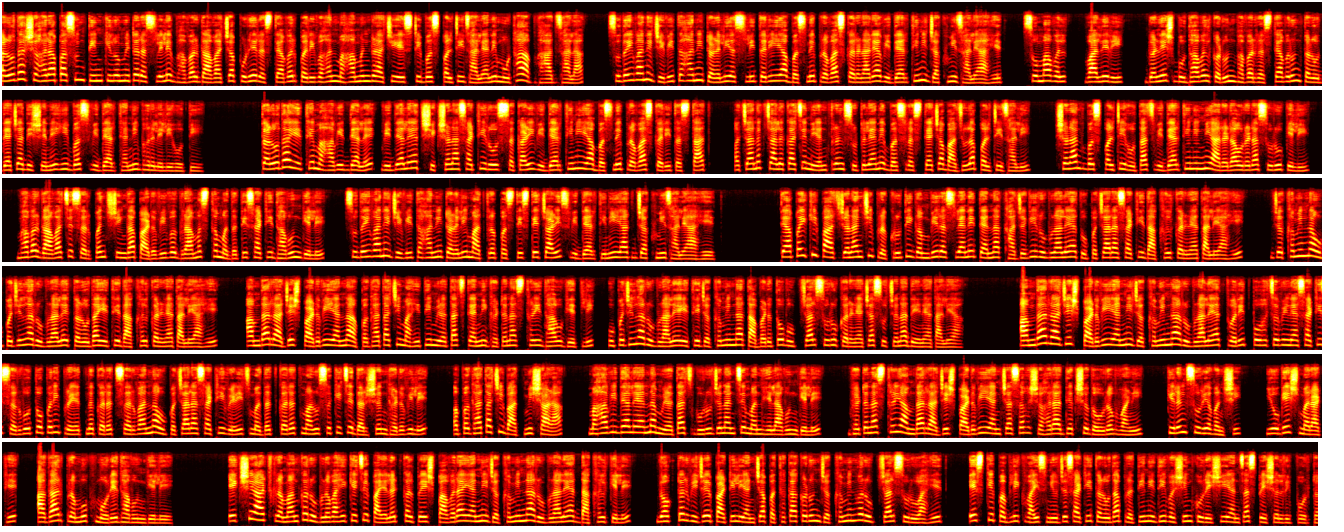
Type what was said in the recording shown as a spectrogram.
तळोदा शहरापासून तीन किलोमीटर असलेले भावर गावाच्या पुढे रस्त्यावर परिवहन महामंडळाची एसटी बस पलटी झाल्याने मोठा अपघात झाला. सुदैवाने जीवितहानी टळली असली तरी या बसने प्रवास करणाऱ्या विद्यार्थिनी जखमी झाल्या आहेत. सोमावल वालेरी गणेश बुधावलकडून भवर रस्त्यावरून तळोद्याच्या दिशेने ही बस विद्यार्थ्यांनी भरलेली होती. तळोदा येथे महाविद्यालय विद्यालयात शिक्षणासाठी रोज सकाळी विद्यार्थिनी या बसने प्रवास करीत असतात. अचानक चालकाचे नियंत्रण सुटल्याने बस रस्त्याच्या बाजूला पलटी झाली. क्षणात बस पलटी होताच विद्यार्थिनींनी आरडाओरडा सुरू केली. भावर गावाचे सरपंच शिंगा पाडवी व ग्रामस्थ मदतीसाठी धावून गेले. सुदैवाने जीवितहानी टळली मात्र पस्तीस ते चाळीस विद्यार्थिनी यात जखमी झाल्या आहेत. त्यापैकी पाच जणांची प्रकृती गंभीर असल्याने त्यांना खाजगी रुग्णालयात उपचारासाठी दाखल करण्यात आले आहे. जखमींना उपजिल्हा रुग्णालय तळोदा येथे दाखल करण्यात आले आहे. आमदार राजेश पाडवी यांना अपघाताची माहिती मिळताच त्यांनी घटनास्थळी धाव घेतली. उपजिल्हा रुग्णालय येथे जखमींना ताबडतोब उपचार सुरू करण्याच्या सूचना देण्यात आल्या. आमदार राजेश पाडवी यांनी जखमींना रुग्णालयात त्वरित पोहोचविण्यासाठी सर्वतोपरी प्रयत्न करत सर्वांना उपचारासाठी वेळीच मदत करत माणुसकीचे दर्शन घडविले. अपघाताची बातमी शाळा महाविद्यालयांना मिळताच गुरुजनांचे मन हेलावून गेले. घटनास्थळी आमदार राजेश पाडवी यांच्यासह शहराध्यक्ष गौरव वाणी किरण सूर्यवंशी योगेश मराठे आगार प्रमुख मोरे धावून गेले. एकशे आठ क्रमांक रुग्णवाहिकेचे पायलट कल्पेश पावरा यांनी जखमींना रुग्णालयात दाखल केले. डॉक्टर विजय पाटील यांच्या पथकाकडून जखमींवर उपचार सुरू आहेत. एस के पब्लिक व्हाईस न्यूजसाठी तळोदा प्रतिनिधी वशीम कुरेशी यांचा स्पेशल रिपोर्ट.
